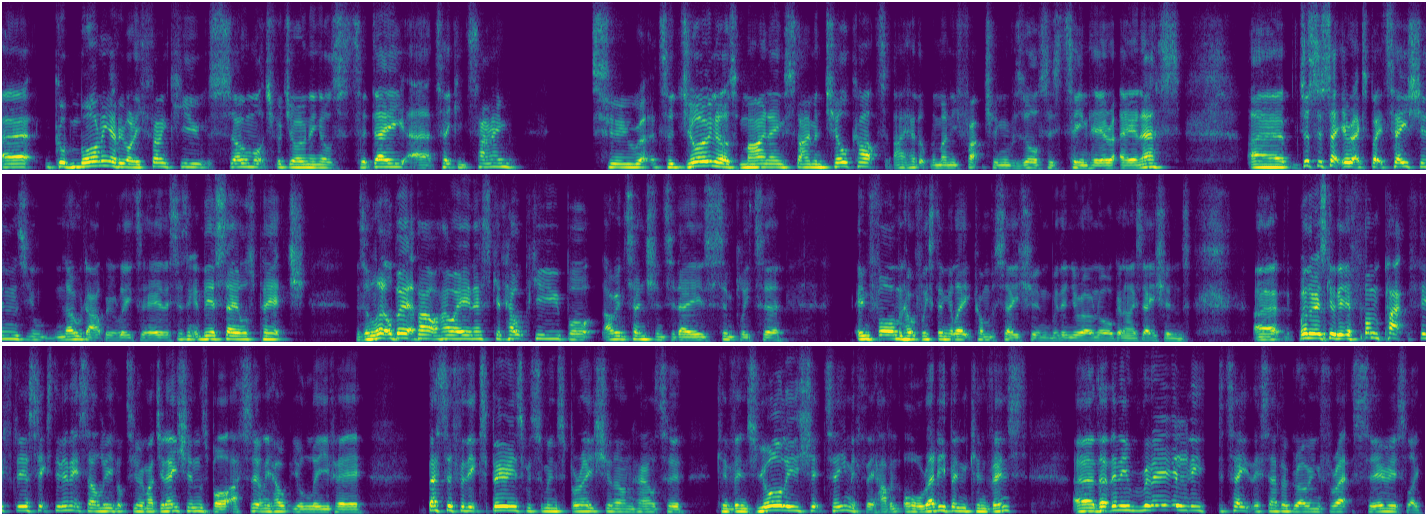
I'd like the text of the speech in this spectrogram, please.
Uh, good morning, everybody. Thank you so much for joining us today, uh, taking time to uh, to join us. My name's Simon Chilcott. I head up the manufacturing resources team here at ANS. Uh, just to set your expectations, you'll no doubt be relieved to hear this isn't going to be a sales pitch. There's a little bit about how ANS could help you, but our intention today is simply to inform and hopefully stimulate conversation within your own organisations. Uh, whether it's going to be a fun packed 50 or 60 minutes, I'll leave up to your imaginations, but I certainly hope you'll leave here better for the experience with some inspiration on how to convince your leadership team, if they haven't already been convinced, uh, that they really need to take this ever growing threat seriously.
